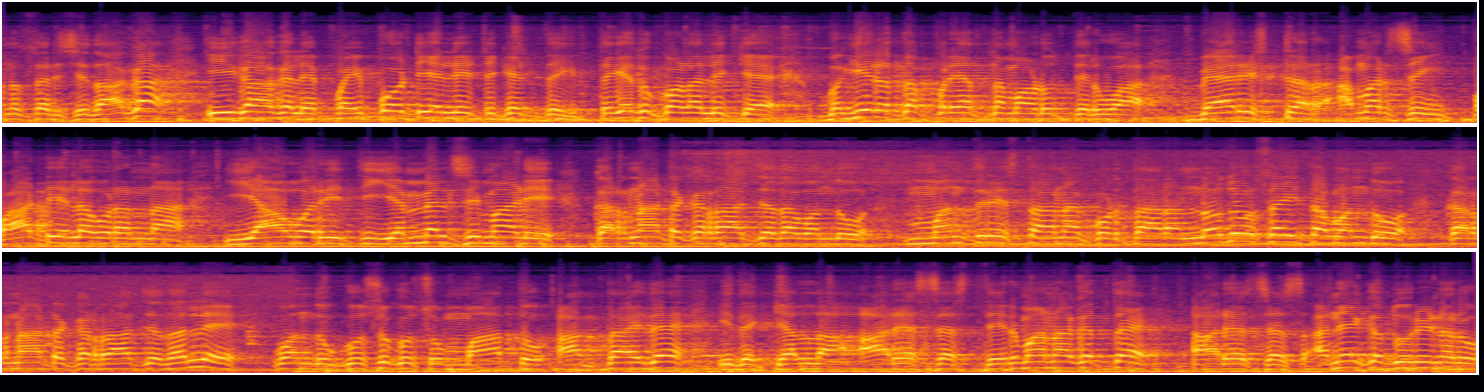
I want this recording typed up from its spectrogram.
ಅನುಸರಿಸಿದಾಗ ಈಗಾಗಲೇ ಪೈಪೋಟಿಯಲ್ಲಿ ಟಿಕೆಟ್ ತೆಗೆದುಕೊಳ್ಳಲಿಕ್ಕೆ ಭಗೀರಥ ಪ್ರಯತ್ನ ಮಾಡುತ್ತಿರುವ ಬ್ಯಾರಿಸ್ಟರ್ ಅಮರ್ ಸಿಂಗ್ ಪಾಟೀಲ್ ಅವರನ್ನ ಯಾವ ರೀತಿ ಎಂ ಎಲ್ ಸಿ ಮಾಡಿ ಕರ್ನಾಟಕ ರಾಜ್ಯದ ಒಂದು ಮಂತ್ರಿ ಸ್ಥಾನ ಕೊಡ್ತಾರನ್ನೋದು ಸಹಿತ ಒಂದು ಕರ್ನಾಟಕ ರಾಜ್ಯದಲ್ಲಿ ಒಂದು ಗುಸುಗುಸು ಮಾತು ಆಗ್ತಾ ಇದೆ. ಇದಕ್ಕೆಲ್ಲ ಆರ್ ಎಸ್ ಎಸ್ ತೀರ್ಮಾನ ಆಗುತ್ತೆ. ಆರ್ ಎಸ್ ಎಸ್ ಅನೇಕ ದೂರಿನರು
